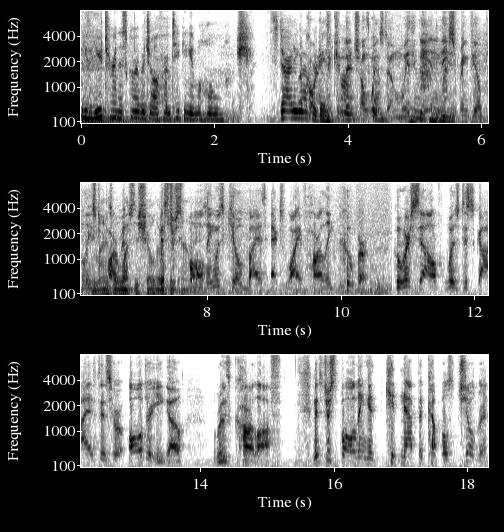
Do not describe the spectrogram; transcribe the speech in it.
Either you turn this garbage off or I'm taking him home. Starting off According again. to conventional wisdom within the Springfield Police Might as well Department, watch the show the Mr. of. Spaulding was killed by his ex-wife Harley Cooper, who herself was disguised as her alter ego, Ruth Karloff. Mr. Spaulding had kidnapped the couple's children.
